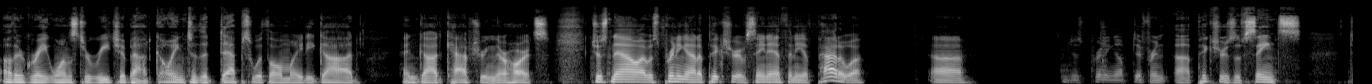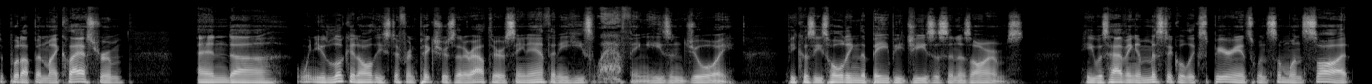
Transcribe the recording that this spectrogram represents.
other great ones to reach about, going to the depths with Almighty God and God capturing their hearts. Just now, I was printing out a picture of St. Anthony of Padua. Uh, I'm just printing up different uh, pictures of saints to put up in my classroom. And uh, when you look at all these different pictures that are out there of St. Anthony, he's laughing, he's in joy because he's holding the baby Jesus in his arms. He was having a mystical experience when someone saw it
